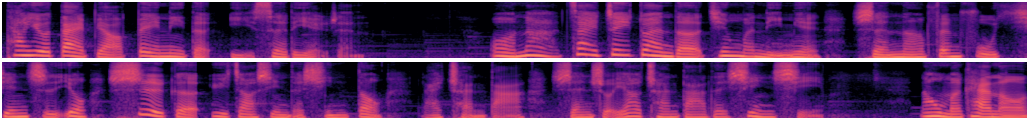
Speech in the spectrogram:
他又代表悖逆的以色列人。哦，那在这一段的经文里面，神呢吩咐先知用四个预兆性的行动来传达神所要传达的信息。那我们看哦，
